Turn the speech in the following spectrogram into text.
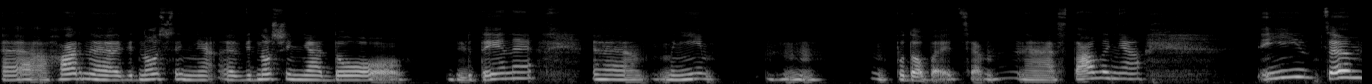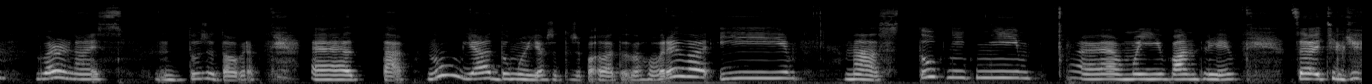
гарне відношення, відношення до людини. Мені подобається ставлення. І це very nice, дуже добре. Так, ну, я думаю, я вже дуже багато наговорила. І наступні дні е, мої в Англії. Це тільки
